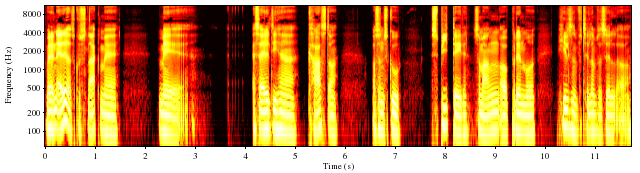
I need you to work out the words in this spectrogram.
Hvordan er det at skulle snakke med, med altså alle de her caster, og sådan skulle speeddate så mange, og på den måde hele tiden fortælle om sig selv, og,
